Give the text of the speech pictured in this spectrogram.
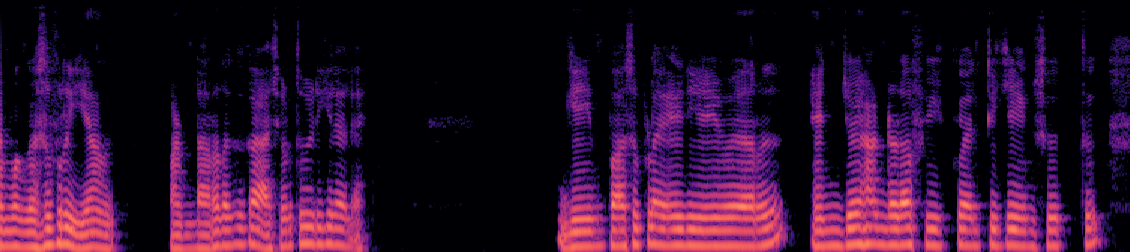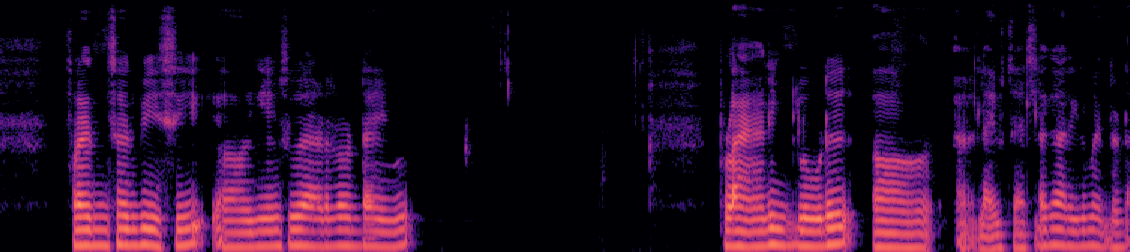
എമംഗസ് ഫ്രീ ആണ് പണ്ടാറ് അതൊക്കെ കാശ് കൊടുത്ത് മേടിക്കലല്ലേ? Game pass play anywhere enjoy hundred of equality games with friends and P C games added on time plan include live ചാറ്റിലൊക്കെ ആരെങ്കിലും വരുന്നുണ്ട്?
